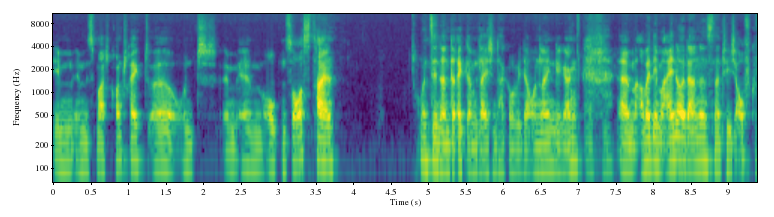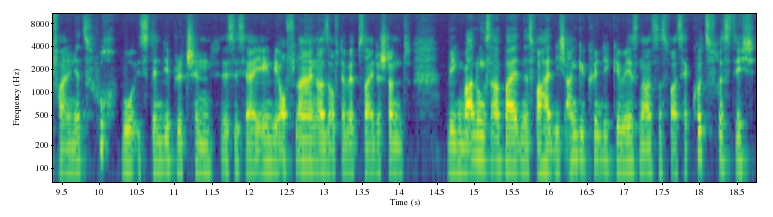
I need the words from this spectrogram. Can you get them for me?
im, im Smart Contract äh, und im, im Open Source Teil. und sind dann direkt am gleichen Tag auch wieder online gegangen. Okay. Ähm, aber dem einen oder anderen ist natürlich aufgefallen jetzt, huch, wo ist denn die Bridge hin? Es ist ja irgendwie offline, also auf der Webseite stand wegen Wartungsarbeiten, es war halt nicht angekündigt gewesen, also es war sehr kurzfristig.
